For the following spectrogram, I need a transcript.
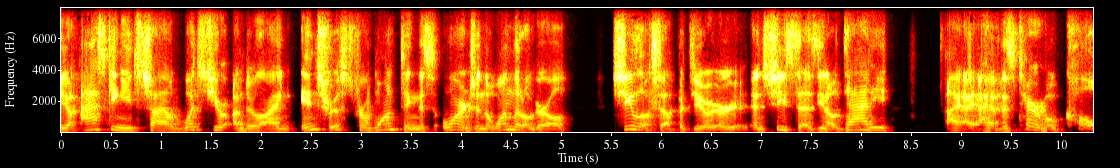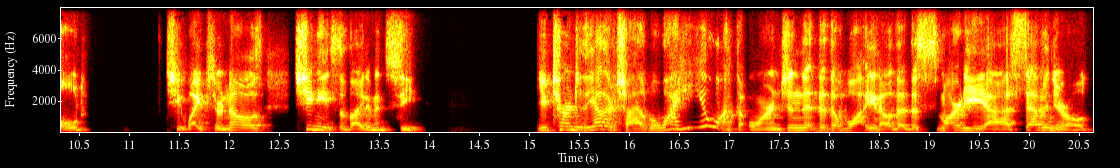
You know, asking each child, what's your underlying interest for wanting this orange? And the one little girl, she looks up at you or, and she says, you know, daddy, I, I have this terrible cold. She wipes her nose. She needs the vitamin C. You turn to the other child. Well, why do you want the orange? And the, the, the you know, the, the smarty uh, seven year old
